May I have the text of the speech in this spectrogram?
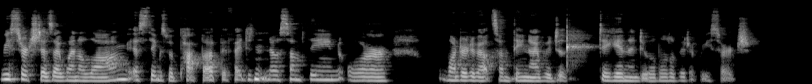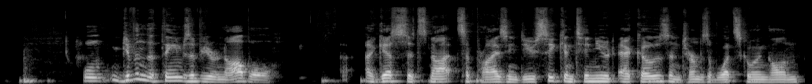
researched as I went along, as things would pop up. If I didn't know something or wondered about something, I would just dig in and do a little bit of research. Well, given the themes of your novel, I guess it's not surprising. Do you see continued echoes in terms of what's going on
